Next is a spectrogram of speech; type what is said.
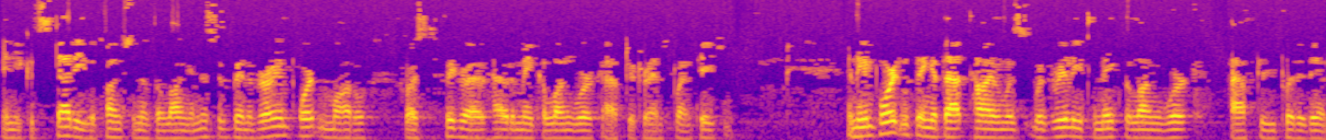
and you could study the function of the lung. And this has been a very important model for us to figure out how to make a lung work after transplantation. And the important thing at that time was, was really to make the lung work after you put it in,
